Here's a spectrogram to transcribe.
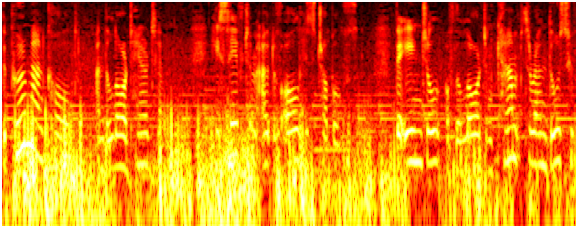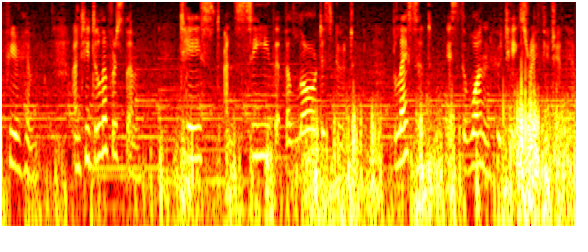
The poor man called, and the Lord heard him. He saved him out of all his troubles. The angel of the Lord encamps around those who fear him, and he delivers them. Taste and see that the Lord is good. Blessed is the one who takes refuge in him.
